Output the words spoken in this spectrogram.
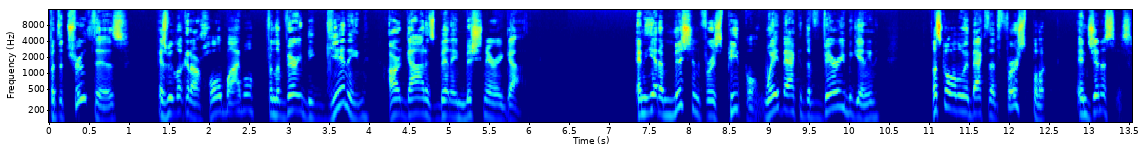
But the truth is, as we look at our whole Bible, from the very beginning, our God has been a missionary God. And he had a mission for his people way back at the very beginning. Let's go all the way back to that first book in Genesis.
